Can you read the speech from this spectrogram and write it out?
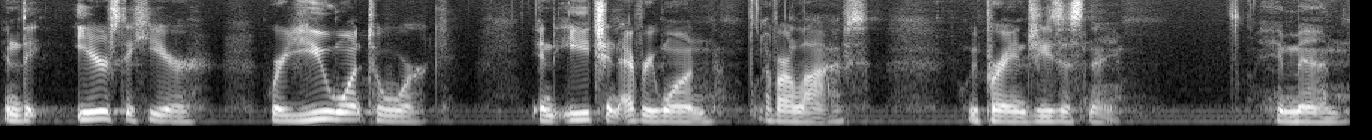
and the ears to hear where you want to work in each and every one of our lives. We pray in Jesus' name. Amen.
